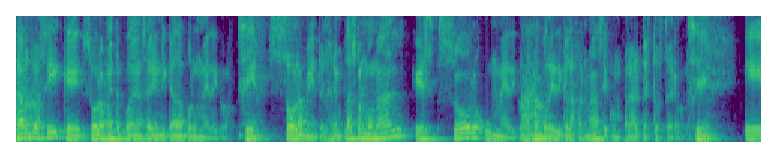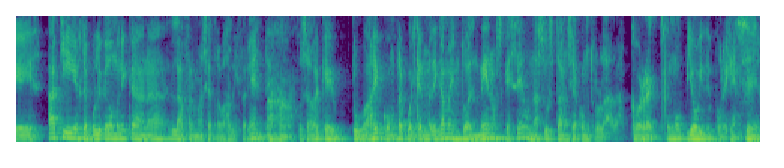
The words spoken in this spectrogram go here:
tanto así que solamente pueden ser indicadas por un médico. Sí. Solamente. El reemplazo hormonal es solo un médico. no puedes ir a la farmacia y comprar testosterona. Sí. Eh, aquí en República Dominicana la farmacia trabaja diferente. Tú sabes que tú vas y compras cualquier medicamento, al menos que sea una sustancia controlada. Correcto. Un opioide, por ejemplo. Sí.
